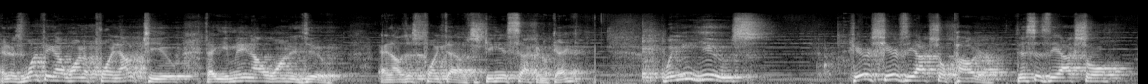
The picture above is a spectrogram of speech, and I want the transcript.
And there's one thing I wanna point out to you that you may not wanna do. And I'll just point that out. Just give me a second, okay? When you use, here's, here's the actual powder. This is the actual,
